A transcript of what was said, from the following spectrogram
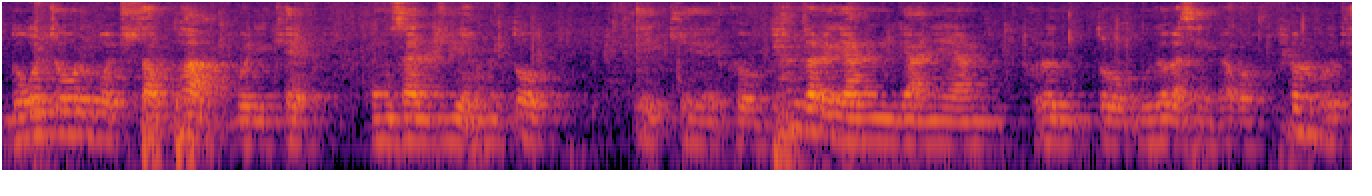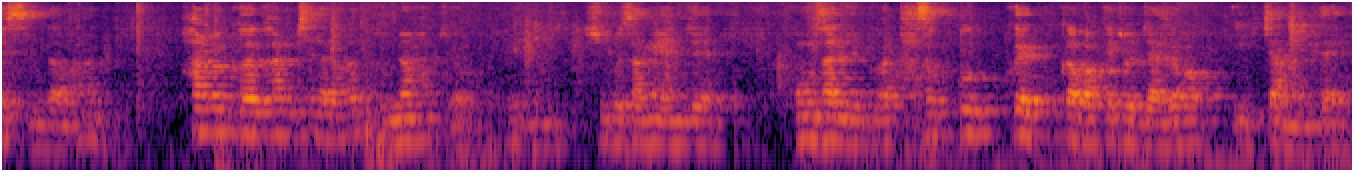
노골적으로 뭐 주사파, 뭐 이렇게 공산주의 하면 또 이렇게 그 편가르게 하는 게 아니냐 그런 또 우려가 생기고 표현을 그렇게 했습니다만 하나님을 거역하는 체제라는 건 분명하죠. 이 지구상에 현재 공산주의가 다섯 국가의 국가밖에 존재하지 있지 않은데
